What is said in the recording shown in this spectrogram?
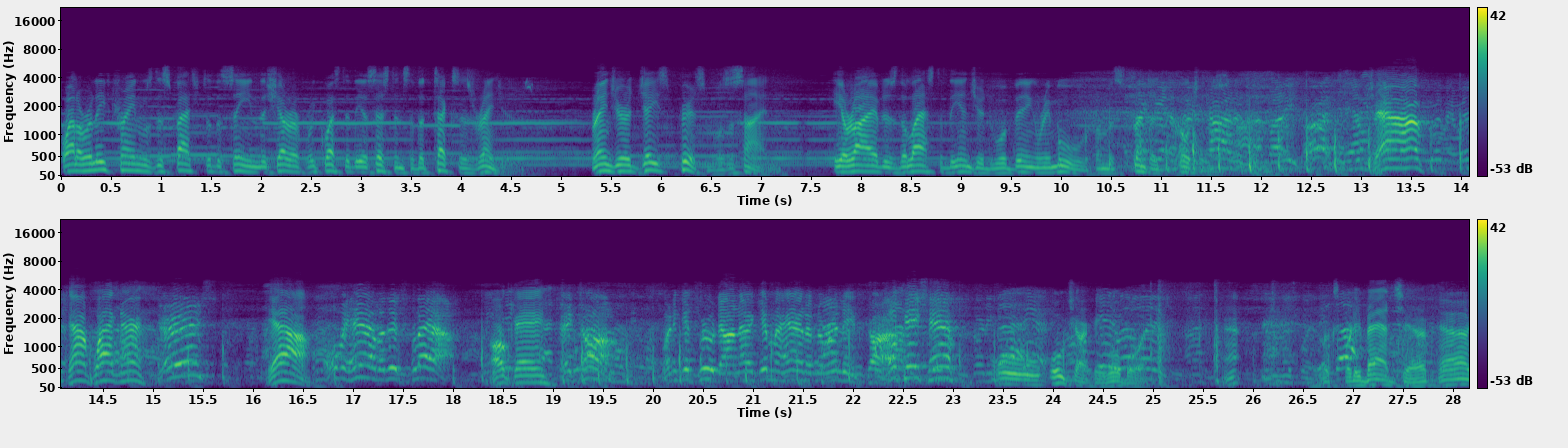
While a relief train was dispatched to the scene, the sheriff requested the assistance of the Texas Rangers. Ranger Jace Pearson was assigned. He arrived as the last of the injured were being removed from the splintered coaches. Sheriff! Sheriff Wagner? Yes? Yeah. Over here with this flare. Okay. Hey, Tom. When you get through down there, give him a hand in the relief car. Okay, Sheriff. Whoa, whoa, Sharky, whoa, boy. Looks pretty bad, Sheriff. Yeah,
